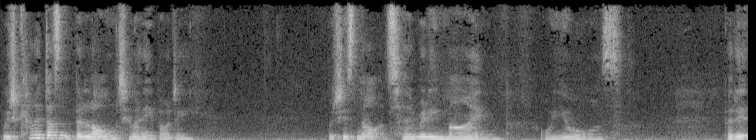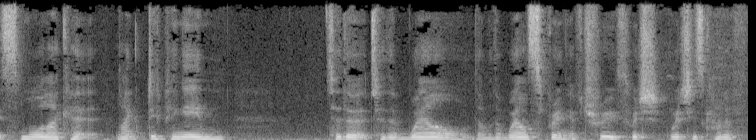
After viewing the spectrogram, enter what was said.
which kind of doesn't belong to anybody, which is not really mine or yours but it's more like a like dipping in to the to the well the, the wellspring of truth which which is kind of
